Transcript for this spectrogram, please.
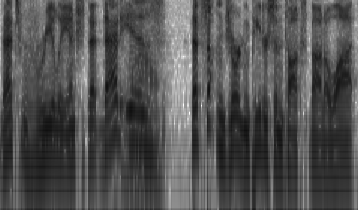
That's really interesting. That that is that's something Jordan Peterson talks about a lot.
